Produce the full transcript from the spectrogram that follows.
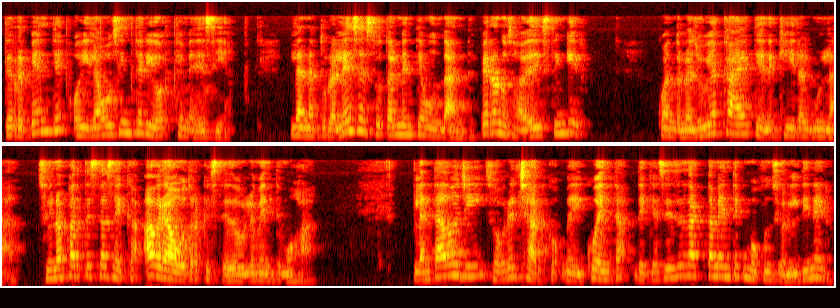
De repente oí la voz interior que me decía, la naturaleza es totalmente abundante, pero no sabe distinguir. Cuando la lluvia cae tiene que ir a algún lado. Si una parte está seca, habrá otra que esté doblemente mojada. Plantado allí, sobre el charco, me di cuenta de que así es exactamente cómo funciona el dinero.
